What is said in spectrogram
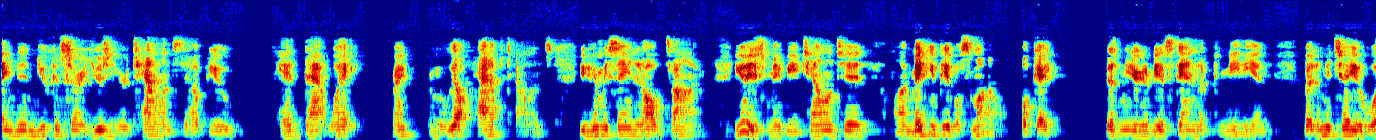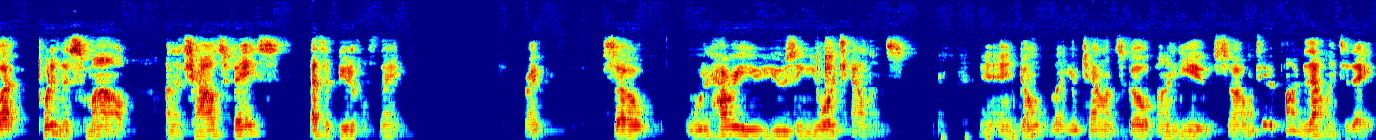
and then you can start using your talents to help you head that way, right? I mean, we all have talents. You hear me saying it all the time. You just may be talented on making people smile. Okay, doesn't mean you're going to be a stand-up comedian, but let me tell you what: putting a smile on a child's face—that's a beautiful thing, right? So, how are you using your talents? And, don't let your talents go unused. So, I want you to ponder that one today.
